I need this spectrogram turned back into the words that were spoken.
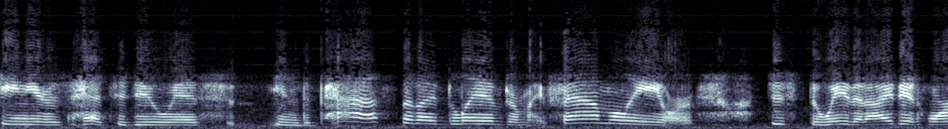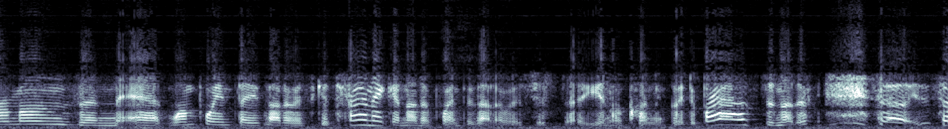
teen years, had to do with you know the past that I'd lived or my family or just the way that I did hormones and at one point they thought I was schizophrenic another point they thought I was just uh, you know clinically depressed another so so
